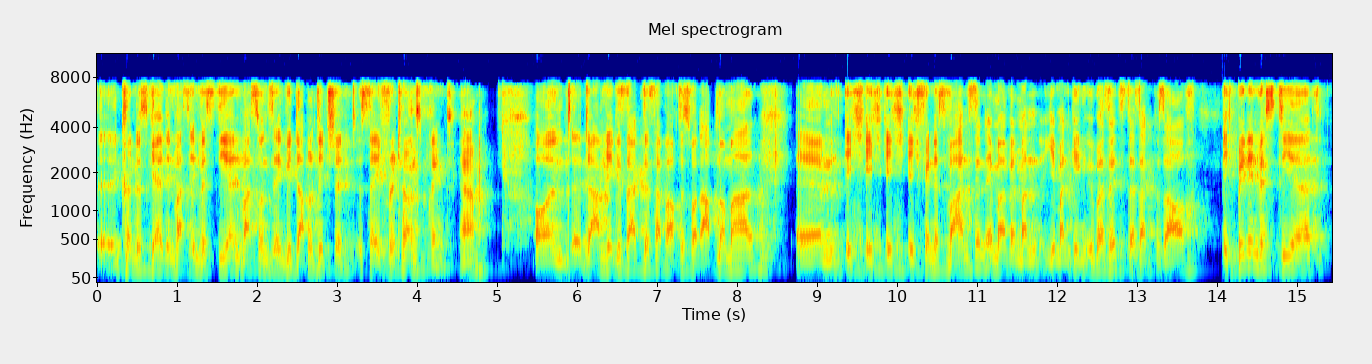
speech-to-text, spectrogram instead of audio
äh, können das Geld in was investieren, was uns irgendwie Double-Digit Safe Returns bringt. Ja? Und äh, da haben wir gesagt, deshalb auch das Wort abnormal. Ähm, ich ich, ich, ich finde es Wahnsinn immer, wenn man jemand gegenüber sitzt, der sagt, pass auf, ich bin investiert,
